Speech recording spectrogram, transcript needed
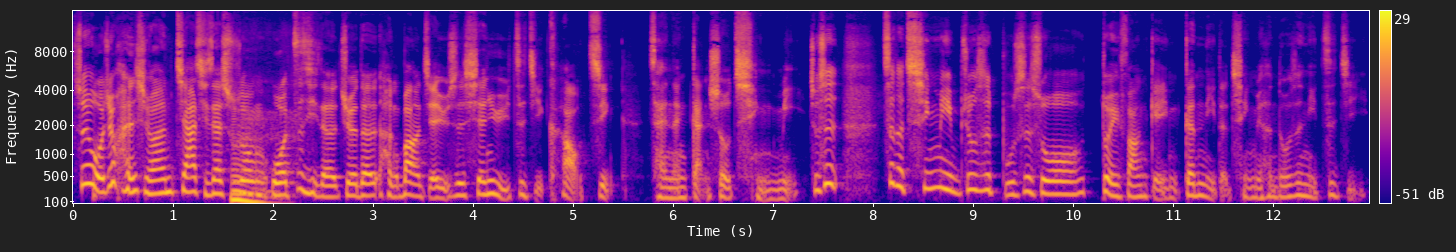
所以我就很喜欢佳琪在书中，嗯、我自己的觉得很棒的结语是：先与自己靠近，才能感受亲密。就是这个亲密，就是不是说对方给跟你的亲密，很多是你自己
